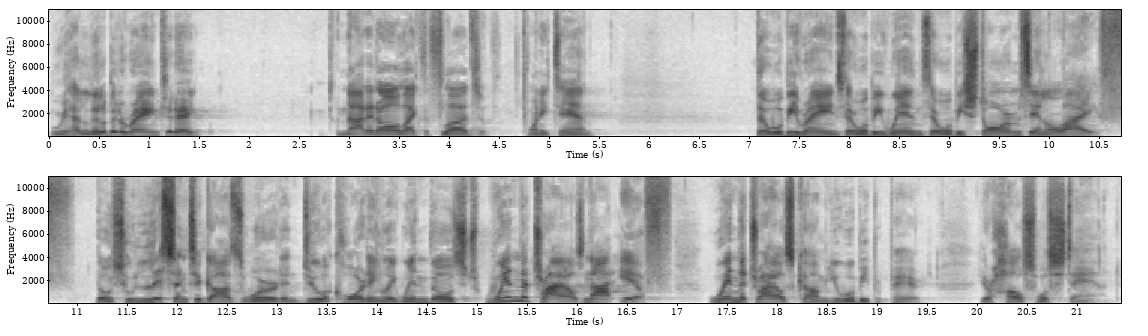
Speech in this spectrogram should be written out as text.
We had a little bit of rain today. Not at all like the floods of 2010. There will be rains, there will be winds, there will be storms in life. Those who listen to God's word and do accordingly, when those when the trials, not if, when the trials come, you will be prepared. Your house will stand.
